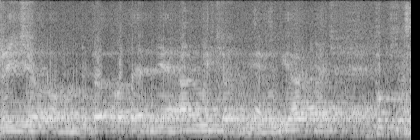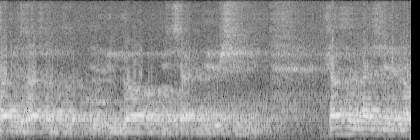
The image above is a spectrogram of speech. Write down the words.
wyjdzie on ode mnie, ale nie chciałbym jej ujawniać, póki cały zarząd go oficjalnie przyjmie. W każdym razie no,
